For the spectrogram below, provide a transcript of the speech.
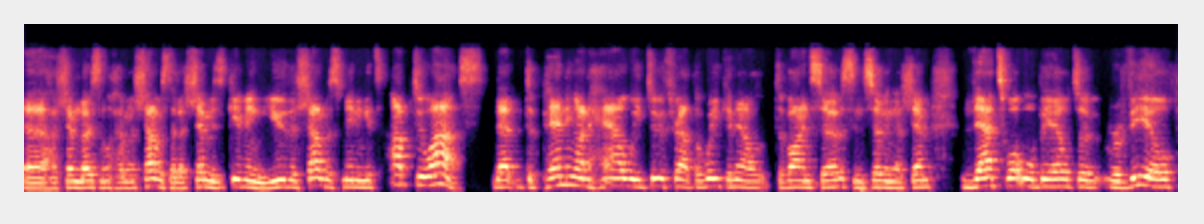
uh, Hashem that Hashem is giving you the Shabbos, meaning it's up to us that depending on how we do throughout the week in our divine service in serving Hashem, that's what we'll be able to reveal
